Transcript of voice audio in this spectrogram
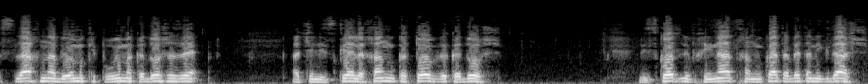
סלח נא ביום הכיפורים הקדוש הזה, עד שנזכה לחנוכה טוב וקדוש, לזכות לבחינת חנוכת הבית המקדש,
